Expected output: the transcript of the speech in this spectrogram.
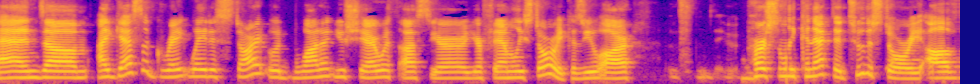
And um, I guess a great way to start would why don't you share with us your your family story because you are personally connected to the story of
